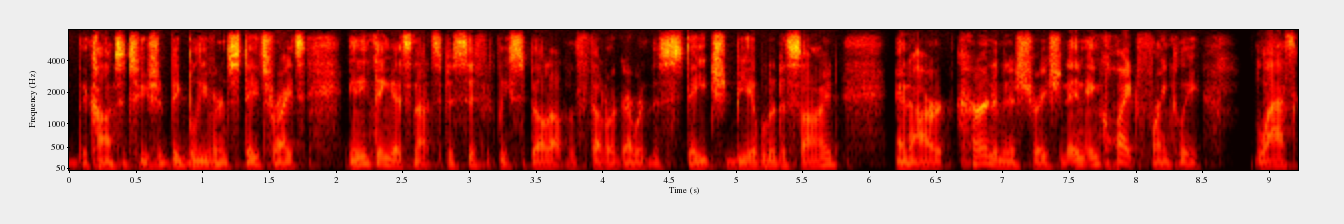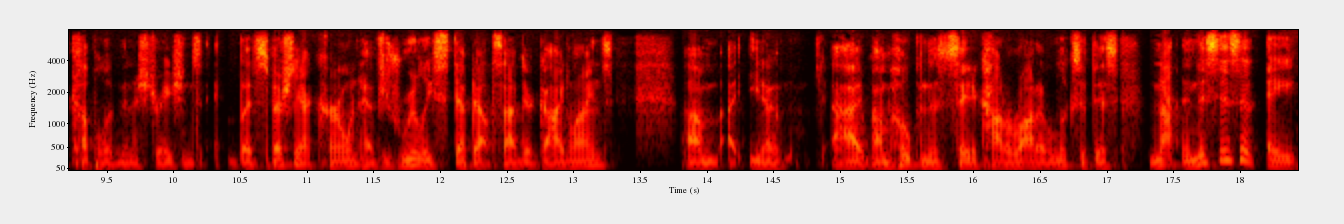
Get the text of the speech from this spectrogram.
the Constitution, big believer in states' rights. Anything that's not specifically spelled out in the federal government, the state should be able to decide. And our current administration, and, and quite frankly, last couple administrations, but especially our current one, have really stepped outside their guidelines. Um, you know, I, I'm hoping the state of Colorado looks at this. Not, and this isn't a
